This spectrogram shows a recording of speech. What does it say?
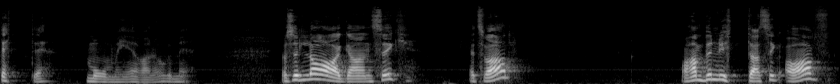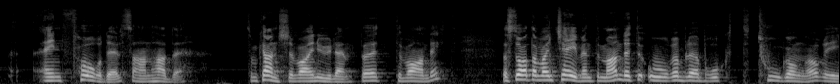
dette må vi gjøre noe med. Og så lager han seg et sverd. Og han benytta seg av en fordel som han hadde, som kanskje var en ulempe til vanlig. Det står at han var en keivhendte mann. Dette ordet blir brukt to ganger i,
